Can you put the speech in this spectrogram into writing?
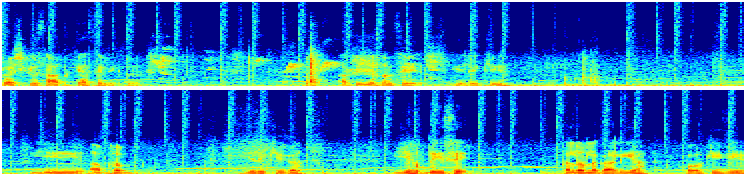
ब्रश के साथ कैसे लिखना है। अभी यहाँ से ये देखिए। ये अब हम, ये देखिएगा, ये हमने इसे कलर लगा लिया और कीजिए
